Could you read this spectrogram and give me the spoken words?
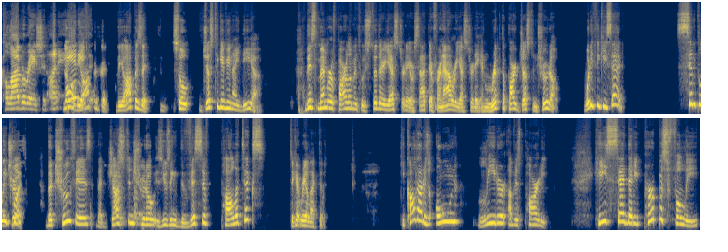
collaboration on No, the opposite. The opposite. So, just to give you an idea, this member of parliament who stood there yesterday or sat there for an hour yesterday and ripped apart Justin Trudeau, what do you think he said? Simply The truth. put, the truth is that Justin Trudeau is using divisive politics to get reelected. He called out his own leader of his party. He said that he purposefully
